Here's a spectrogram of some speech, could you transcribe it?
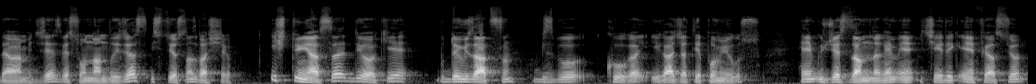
devam edeceğiz ve sonlandıracağız. İstiyorsanız başlayalım. İş dünyası diyor ki bu döviz artsın. Biz bu kurla ihracat yapamıyoruz. Hem ücret zamları hem en- içerideki enflasyon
